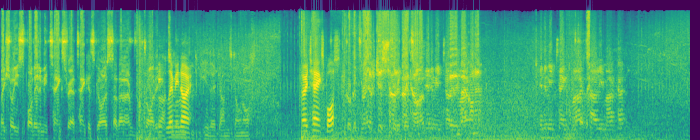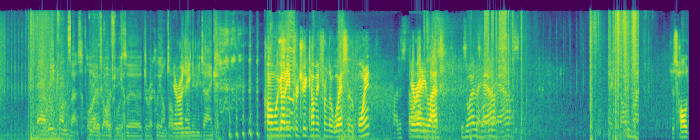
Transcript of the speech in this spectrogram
Make sure you spot enemy tanks for our tankers, guys, so they don't drive in. Let me know. I can hear their guns going off. No tanks, boss. Crooked threat. They've just started Crooked back heads on. Enemy tank Moving back mark. on it. Enemy tank mark, Charlie marker. Uh, recon. That supply Yeah, there's drop was uh, directly on top Yeah, of an Roger. enemy tank. Con, we got infantry coming from the west of the point. I just Get ready, lads. There's one in the house. Just hold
